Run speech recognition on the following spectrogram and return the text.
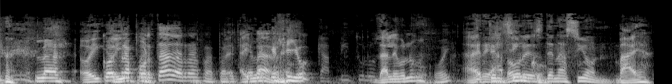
La Oye, contraportada, Rafa, para ahí que la va. que leyó. Dale volumen. Es el Creadores de Nación. Vaya.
